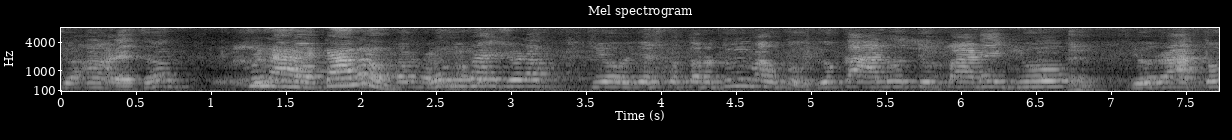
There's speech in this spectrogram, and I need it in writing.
त्यो आँडे छ। कालो? उन्नाइसवटा त्यो यसको तर दुई माउको यो कालो त्यो पाडे यो यो रातो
